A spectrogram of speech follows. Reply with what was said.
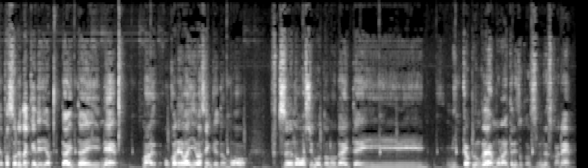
やっぱそれだけでやっぱ大体ねまあお金は言いませんけども普通のお仕事の大体3日分ぐらいはもらえたりとかするんですかね。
